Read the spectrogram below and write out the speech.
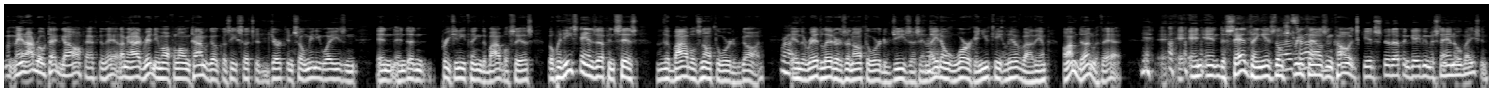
man, I wrote that guy off after that. I mean, I'd written him off a long time ago because he's such a jerk in so many ways and, and, and doesn't preach anything the Bible says. But when he stands up and says the Bible's not the Word of God, Right. and the red letters are not the Word of Jesus, and they don't work, and you can't live by them, well, I'm done with that. and and the sad thing is, those that's three thousand college kids stood up and gave him a stand ovation.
